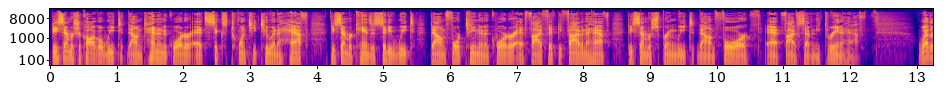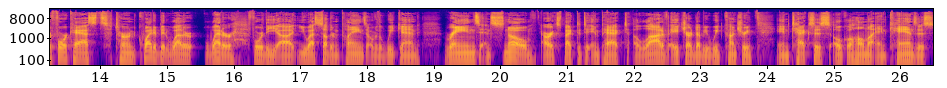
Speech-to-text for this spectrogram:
December Chicago wheat down 10 and a quarter at 622 and a half. December Kansas City wheat down 14 and a quarter at 555 and a half. December spring wheat down four at 573 and a half. Weather forecasts turned quite a bit weather, wetter for the uh, U.S. Southern Plains over the weekend. Rains and snow are expected to impact a lot of HRW wheat country in Texas, Oklahoma, and Kansas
